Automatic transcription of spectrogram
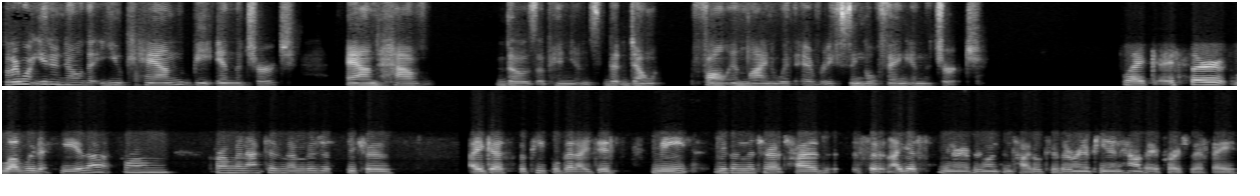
but I want you to know that you can be in the church and have those opinions that don't fall in line with every single thing in the church. Like it's so lovely to hear that from from an active member just because I guess the people that I did meet within the church had certain, I guess, you know, everyone's entitled to their own opinion how they approach their faith.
